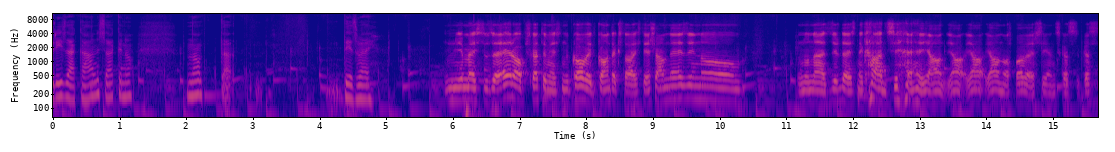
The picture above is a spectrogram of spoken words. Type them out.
drīzāk kā Anna saka, nu, nu, tā diez vai ja mēs uz Eiropu skatāmies, nu, Covid kontekstā es tiešām nezinu. Nu, Nē, es dzirdēju nekādus jaun, jaun, jaun, jaunos pavērsienus, kas, kas,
